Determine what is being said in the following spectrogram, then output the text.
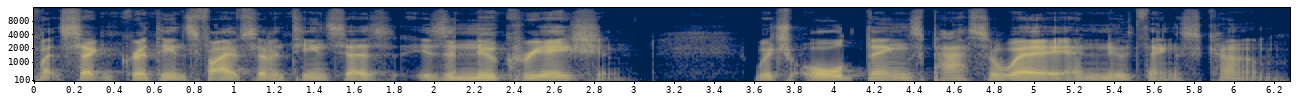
what 2 Corinthians 5:17 says is a new creation, which old things pass away and new things come.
